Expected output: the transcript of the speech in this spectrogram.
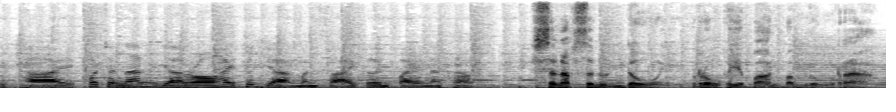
สุดท้าย เพราะฉะนั้นอย่ารอให้ทุกอย่างมันสายเกินไปนะครับ สนับสนุนโดยโรงพยาบาลบำรุงราษฎร์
